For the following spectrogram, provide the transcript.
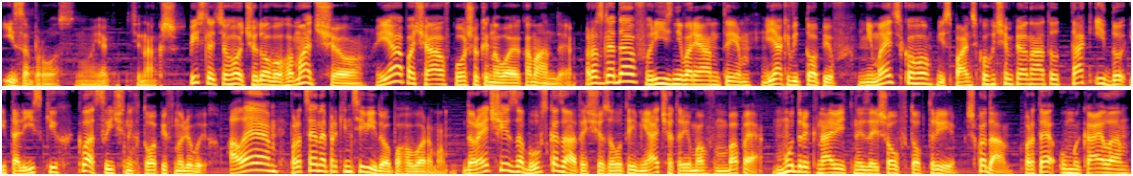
І заброс, ну як інакше. Після цього чудового матчу я почав пошуки нової команди. Розглядав різні варіанти, як від топів німецького, іспанського чемпіонату, так і до італійських класичних топів нульових. Але про це наприкінці відео поговоримо. До речі, забув сказати, що золотий м'яч отримав Мбапе. Мудрик навіть не зайшов в топ 3 Шкода, проте у Микайла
